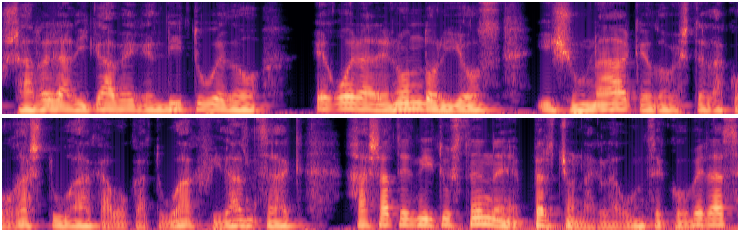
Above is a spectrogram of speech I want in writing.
sarrerarik gabe gelditu edo egoeraren ondorioz isunak edo bestelako gastuak, abokatuak, fidantzak jasaten dituzten eh, pertsonak laguntzeko beraz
